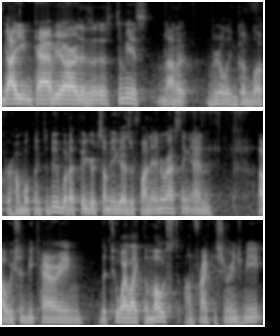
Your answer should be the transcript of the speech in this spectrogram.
guy eating caviar, to me, it's not a really good look or humble thing to do. But I figured some of you guys would find it interesting and uh, we should be carrying the two I like the most on Frankie's Free Range Meat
